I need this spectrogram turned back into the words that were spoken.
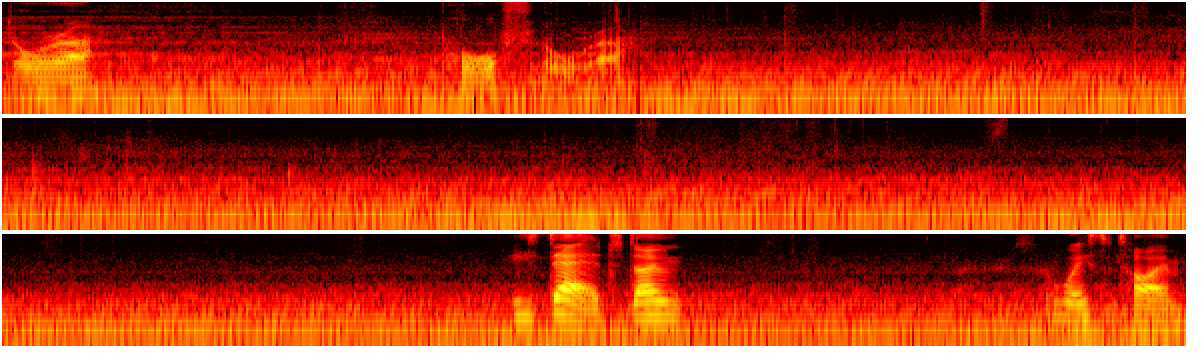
Flora. Poor Flora. He's dead. Don't. It's a waste of time.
